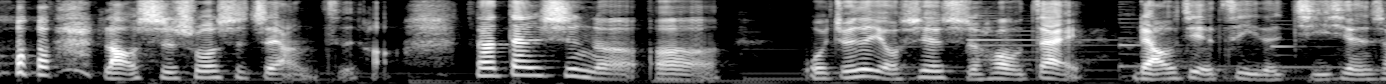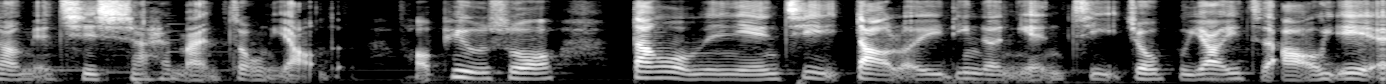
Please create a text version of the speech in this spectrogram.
老实说，是这样子哈。那但是呢，呃，我觉得有些时候在了解自己的极限上面，其实还蛮重要的。好，譬如说，当我们年纪到了一定的年纪，就不要一直熬夜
